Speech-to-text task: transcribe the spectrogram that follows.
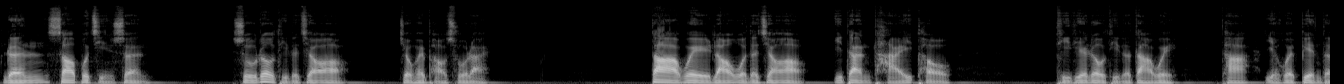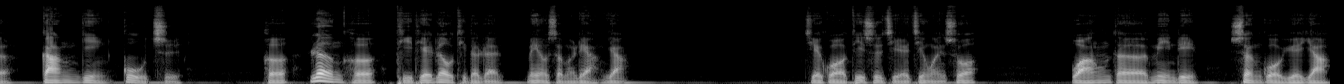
人稍不谨慎，属肉体的骄傲就会跑出来。大卫老我的骄傲一旦抬头。体贴肉体的大卫，他也会变得刚硬固执，和任何体贴肉体的人没有什么两样。结果第四节经文说，王的命令胜过约押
